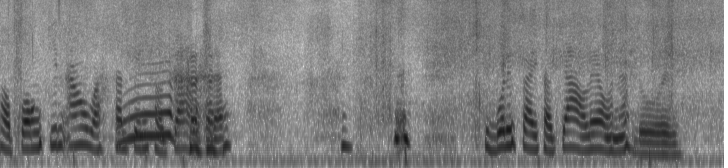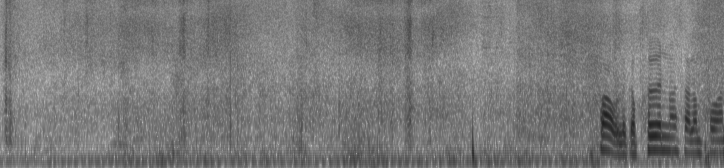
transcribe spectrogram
ข้าวปองกินเอาว่ะคันเป็นข้าวเจ้าก็ได้สิบ่ได้ใส่ข้าวเจ้าแล้วนะ โดย เฝ้าแล้วก็เพิ่นเนาะสารมพร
